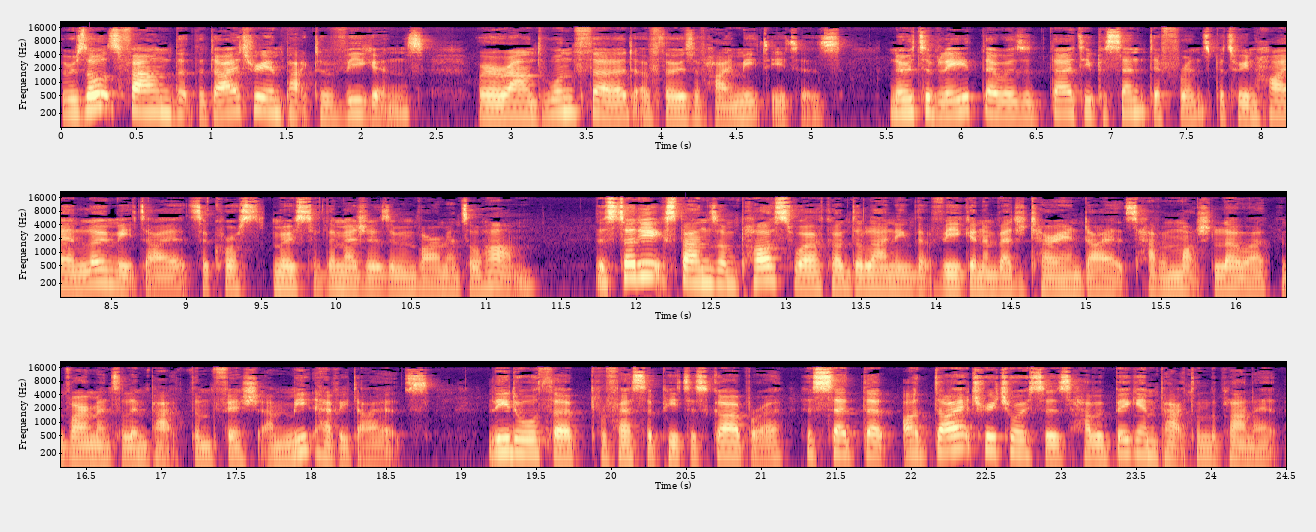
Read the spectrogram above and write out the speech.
The results found that the dietary impact of vegans were around one third of those of high meat eaters. Notably, there was a 30% difference between high and low meat diets across most of the measures of environmental harm. The study expands on past work underlining that vegan and vegetarian diets have a much lower environmental impact than fish and meat heavy diets. Lead author Professor Peter Scarborough has said that our dietary choices have a big impact on the planet.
